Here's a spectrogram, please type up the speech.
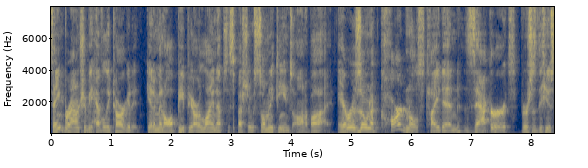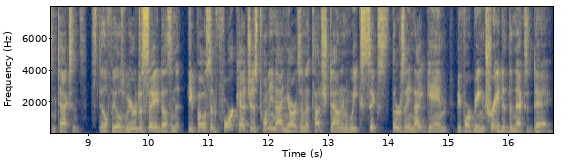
St. Brown should be heavily targeted. Get him in all PPR lineups, especially with so many teams on a bye. Arizona Cardinals tight end Zach Ertz versus the Houston Texans. Still feels weird to say, doesn't it? He posted four catches, 29 yards, and a touchdown in Week 6 Thursday night game before being traded the next day.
